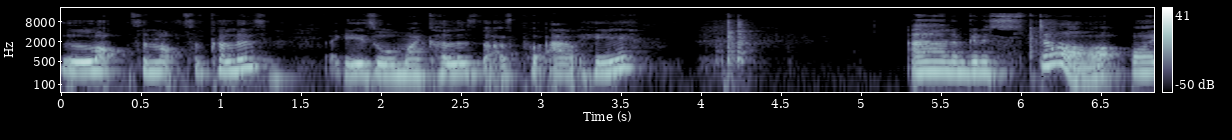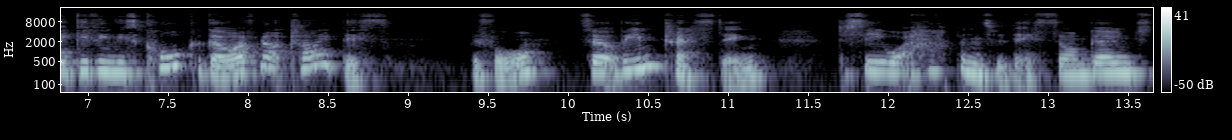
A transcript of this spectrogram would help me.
lots and lots of colours. Here's all my colours that I've put out here. And I'm going to start by giving this cork a go. I've not tried this before, so it'll be interesting to see what happens with this. So I'm going to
